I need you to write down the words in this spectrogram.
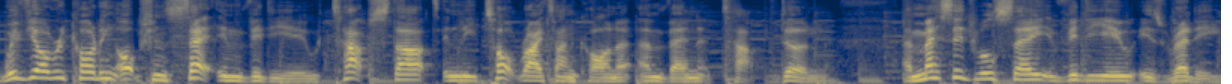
With your recording option set in video, tap start in the top right hand corner and then tap done. A message will say video is ready.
